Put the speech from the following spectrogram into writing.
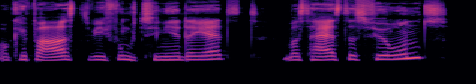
okay, passt, wie funktioniert er jetzt? Was heißt das für uns?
